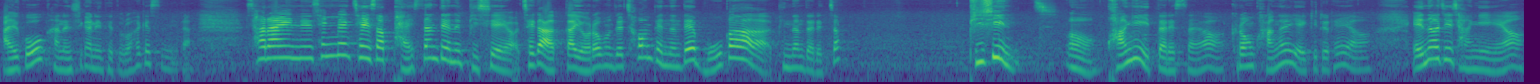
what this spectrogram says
알고 가는 시간이 되도록 하겠습니다. 살아있는 생명체에서 발산되는 빛이에요. 제가 아까 여러분들 처음 뵀는데 뭐가 빛난다 그랬죠? 빛이 어, 광이 있다 그랬어요. 그런 광을 얘기를 해요. 에너지 장이에요.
